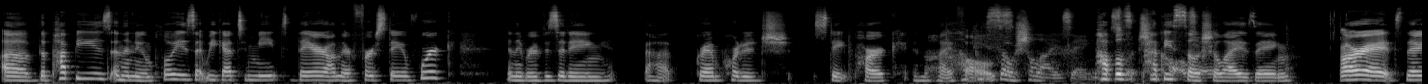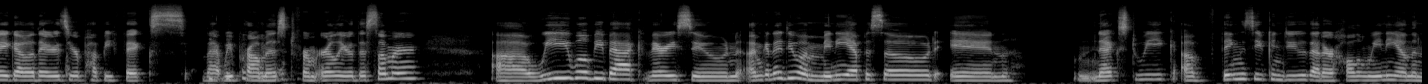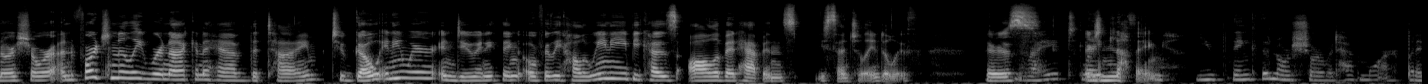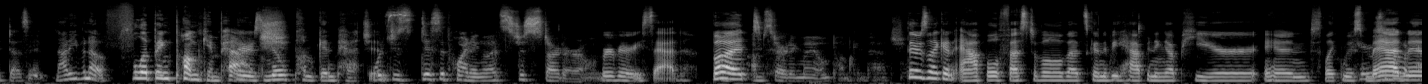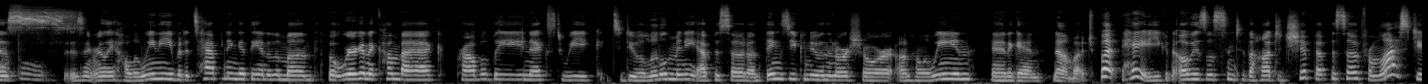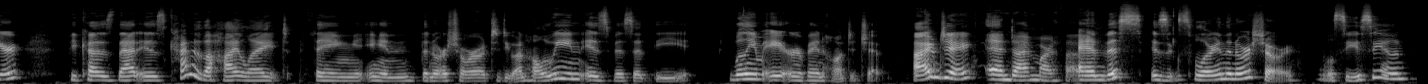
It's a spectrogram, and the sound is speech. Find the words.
of the puppies and the new employees that we got to meet there on their first day of work and they were visiting uh, grand portage state park in the high Puppy falls socializing. is Pupples, what she puppy socializing it. All right, there you go. There's your puppy fix that we promised from earlier this summer. Uh, we will be back very soon. I'm going to do a mini episode in next week of things you can do that are Halloweeny on the North Shore. Unfortunately, we're not going to have the time to go anywhere and do anything overly Halloweeny because all of it happens essentially in Duluth. There's Right? there's Like, nothing. You'd think the North Shore would have more, but it doesn't. Not even a flipping pumpkin patch. There's no pumpkin patches. Which is disappointing. Let's just start our own. we're very sad. But I'm starting my own pumpkin patch. there's like an apple festival that's going to be happening up here and like Moose about Madness isn't really Halloweeny, but it's happening at the end of the month. But we're going to come back probably next week to do a little mini episode on things you can do in the North Shore on Halloween. And again, not much. But hey, you can always listen to the Haunted Ship episode from last year because that is kind of the highlight thing in the North Shore to do on Halloween is visit the William A. Irvin Haunted Ship. I'm Jay. And I'm Martha. And this is Exploring the North Shore. We'll see you soon.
